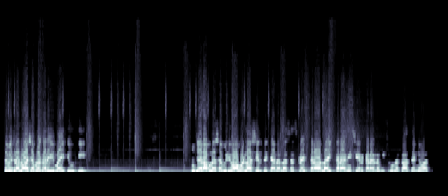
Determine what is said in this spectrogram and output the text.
तर मित्रांनो अशा प्रकारे ही माहिती होती. जर आपणास हा व्हिडिओ आवडला असेल तर चॅनलला सबस्क्राईब करा लाईक करा आणि शेअर करायला विसरू नका. धन्यवाद.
